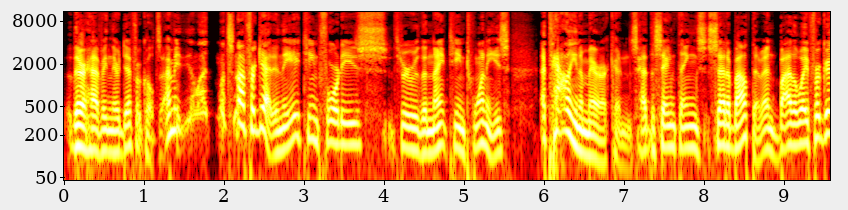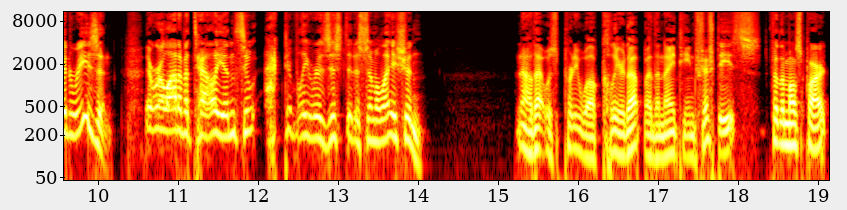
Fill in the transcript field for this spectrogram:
they're having their difficulties. I mean, let, us not forget, in the 1840s through the 1920s, Italian Americans had the same things said about them. And by the way, for good reason. There were a lot of Italians who actively resisted assimilation. Now, that was pretty well cleared up by the 1950s, for the most part.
